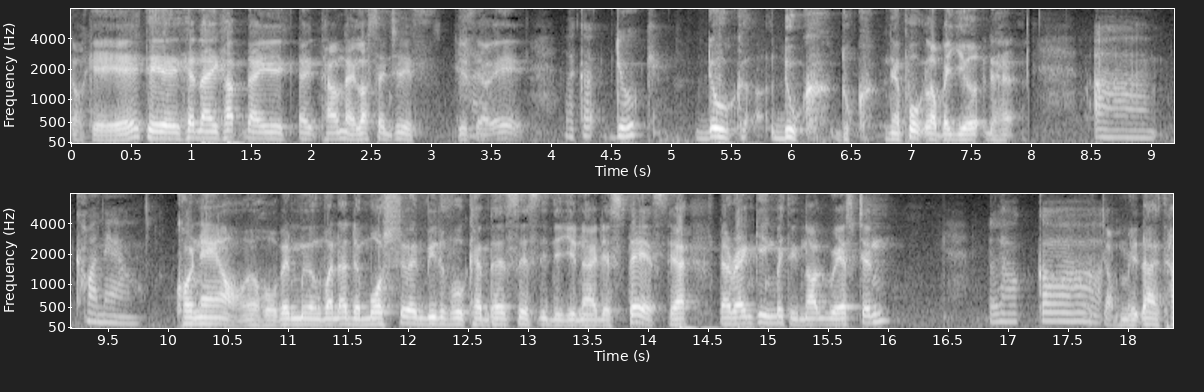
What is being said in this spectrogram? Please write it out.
โอเคที่ข้างในครับ ในเอ่อแถวไหน Los Angeles UCLA แล้วก็ Duke ดุกดุกดุกเนี่ยพวกเราไปเยอะนะฮะ อ่า Cornell Cornell โอ้โห เป็นเมือง one of the most and beautiful campuses in the United States นะแต่ ranking ไม่ถึง Northwestern แล้วก็จำไม่ได้ท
